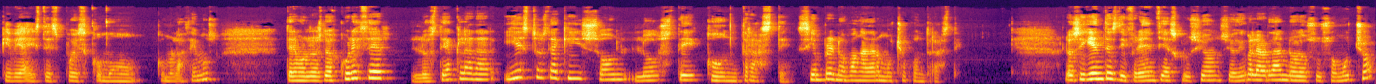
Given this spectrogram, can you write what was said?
que veáis después cómo, cómo lo hacemos. Tenemos los de oscurecer, los de aclarar y estos de aquí son los de contraste. Siempre nos van a dar mucho contraste. Los siguientes, diferencia, exclusión, si os digo la verdad, no los uso mucho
